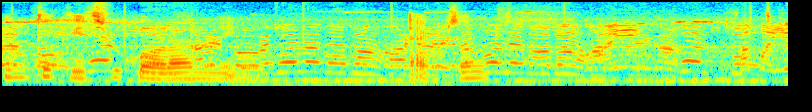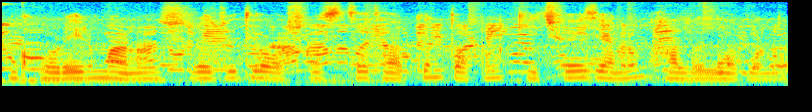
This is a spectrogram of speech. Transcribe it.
কিন্তু কিছু করার নেই। একজন ঘরের মানুষরা যদি অসুস্থ থাকেন, তখন কিছুই যেন ভালো লাগে না।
